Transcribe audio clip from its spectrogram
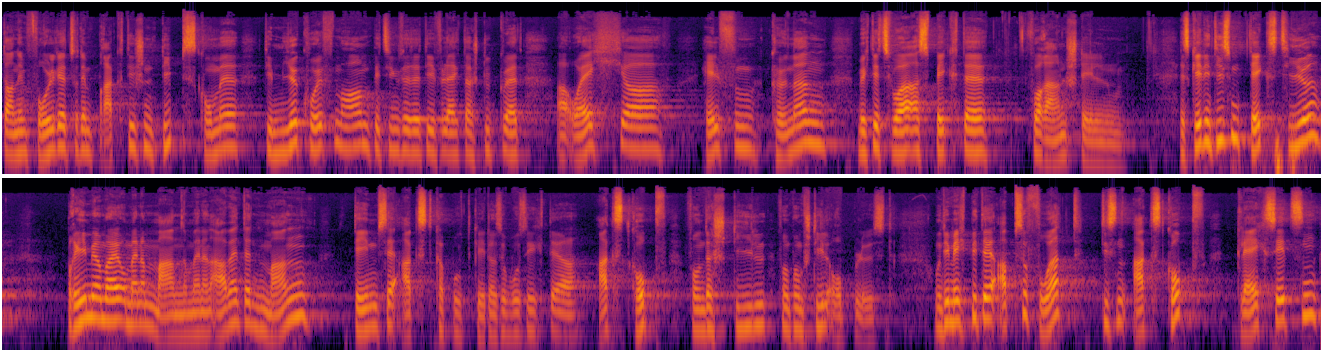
dann in Folge zu den praktischen Tipps komme, die mir geholfen haben, beziehungsweise die vielleicht ein Stück weit euch äh, helfen können, möchte ich zwei Aspekte voranstellen. Es geht in diesem Text hier primär mal um einen Mann, um einen arbeitenden Mann, dem seine Axt kaputt geht, also wo sich der Axtkopf von der Stiel, vom Stiel ablöst. Und ich möchte bitte ab sofort diesen Axtkopf gleichsetzen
